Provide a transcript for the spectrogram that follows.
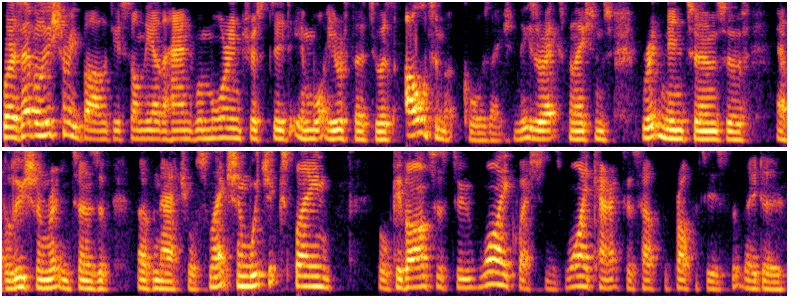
Whereas evolutionary biologists, on the other hand, were more interested in what he referred to as ultimate causation. These are explanations written in terms of evolution, written in terms of, of natural selection, which explain or give answers to why questions, why characters have the properties that they do,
